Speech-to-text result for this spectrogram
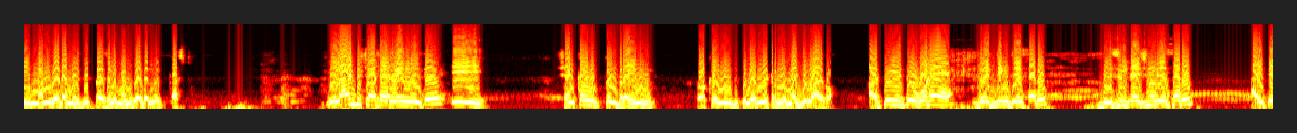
ఈ మనుగడ అనేది ప్రజల మనుగడ అనేది కష్టం. ఇలాంటి చోట ఏమైందంటే ఈ శంకరగుప్తం డ్రైన్ ఒక ఎనిమిది కిలోమీటర్ల మధ్య భాగం. అటు ఇటు కూడా డ్రెడ్జింగ్ చేశారు డీసిల్టేషన్ చేశారు. అయితే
